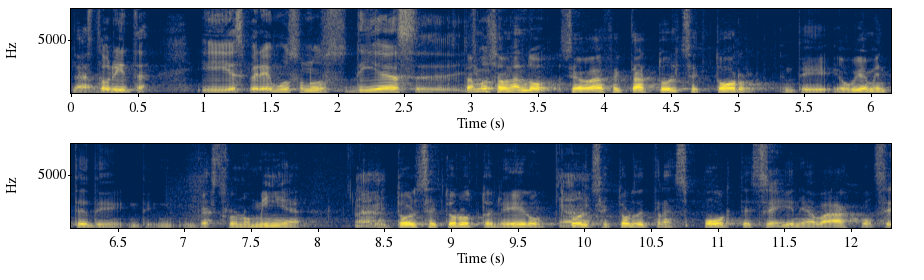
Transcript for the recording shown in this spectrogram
Claro. Hasta ahorita. Y esperemos unos días. Eh, Estamos yo... hablando, se va a afectar todo el sector, de, obviamente, de, de gastronomía, eh, todo el sector hotelero, Ajá. todo el sector de transporte se sí. viene abajo, sí,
